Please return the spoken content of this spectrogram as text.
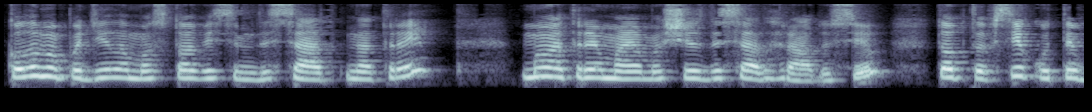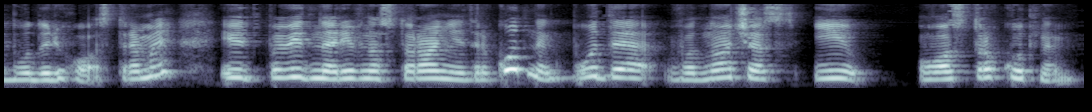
Коли ми поділимо 180 на 3, ми отримаємо 60 градусів, тобто всі кути будуть гострими, і, відповідно, рівносторонній трикутник буде водночас і гострокутним.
